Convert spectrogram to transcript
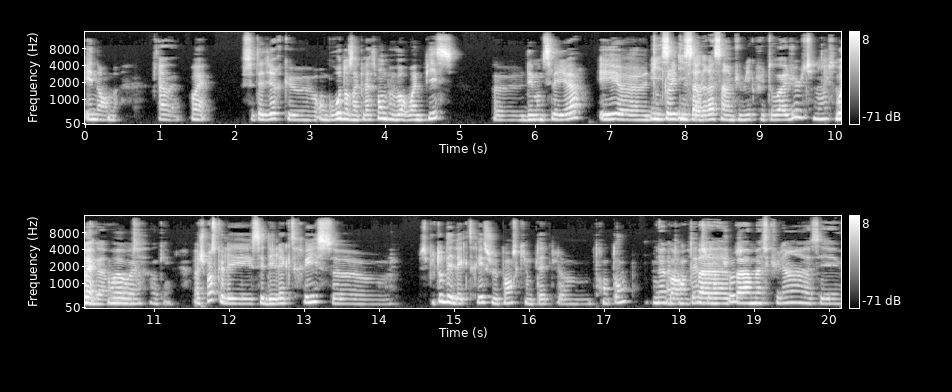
énorme. Ah ouais. Ouais. C'est-à-dire que, en gros, dans un classement, on peut voir One Piece, euh, Demon Slayer et euh, il, il s'adresse à un public plutôt adulte, non? Ouais, ouais, ouais. Ok. Bah, je pense que les, c'est des lectrices, euh, c'est plutôt des lectrices, je pense, qui ont peut-être euh, 30 ans. D'accord. Pas, pas masculin, euh, c'est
